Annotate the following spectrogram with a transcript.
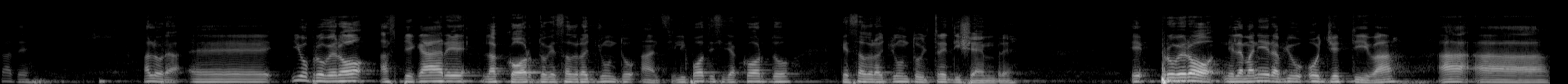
Scusate. Allora, eh, io proverò a spiegare l'accordo che è stato raggiunto, anzi l'ipotesi di accordo che è stato raggiunto il 3 dicembre e proverò nella maniera più oggettiva a, a,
